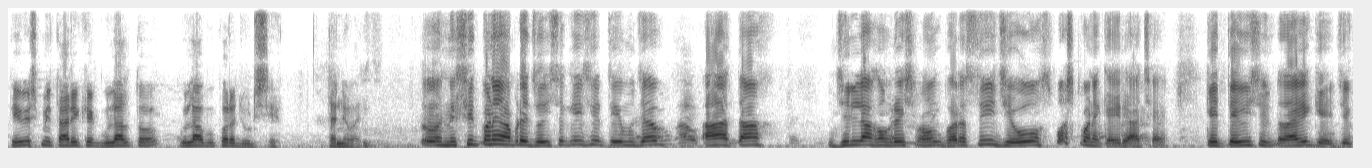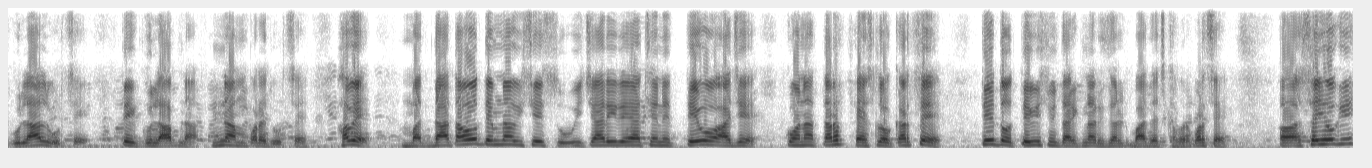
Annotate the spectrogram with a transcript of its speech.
ત્રેવીસમી તારીખે ગુલાલ તો ગુલાબ ઉપર જ ઉડશે. ધન્યવાદ. તો નિશ્ચિતપણે આપણે જોઈ શકીએ છીએ તે મુજબ આ હતા જિલ્લા કોંગ્રેસ પ્રમુખ ભરતસિંહ જેઓ સ્પષ્ટપણે કહી રહ્યા છે કે ત્રેવીસ તારીખે જે ગુલાલ ઉડશે તે ગુલાબના નામ પર જ ઉડશે. હવે મતદાતાઓ તેમના વિશે શું વિચારી રહ્યા છે અને તેઓ આજે કોના તરફ ફેસલો કરશે તે તો ત્રેવીસમી તારીખના રિઝલ્ટ બાદ જ ખબર પડશે. સહયોગી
